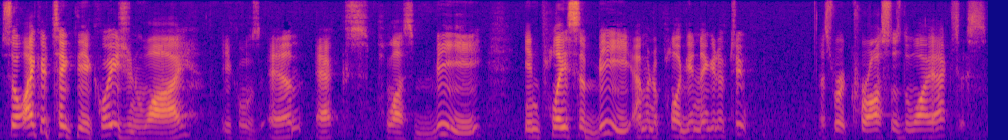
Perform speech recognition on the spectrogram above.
So I could take the equation y equals mx plus b. In place of b, I'm going to plug in negative 2. That's where it crosses the y-axis.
